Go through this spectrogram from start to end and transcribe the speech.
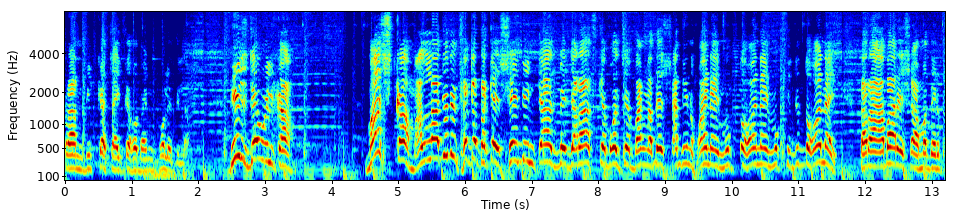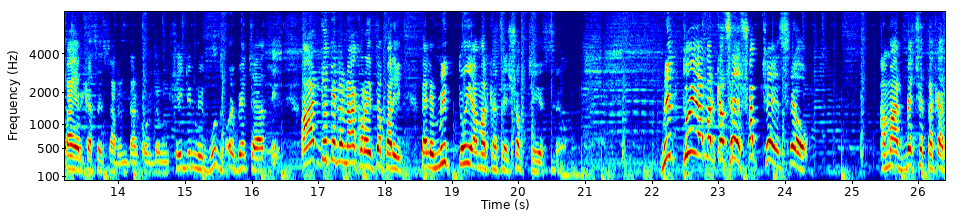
প্রাণ ভিক্ষা চাইতে হবে, আমি বলে দিলাম। This day will come must come Allah যদি থেকে থাকে, সেই দিনটা আসবে। যারা আজকে বলছে বাংলাদেশ স্বাধীন হয় নাই, মুক্ত হয় নাই, মুক্তিযুদ্ধ হয় নাই, তারা আবার এসে আমাদের পায়ের কাছে সারেন্ডার করবে এবং সেই বুধ হয়ে বেঁচে আছি। আর যদি এটা না করাইতে পারি, তাহলে মৃত্যুই আমার কাছে সবচেয়ে শ্রেয়। মৃত্যুই আমার কাছে সবচেয়ে শ্রেয়। আমার বেঁচে থাকার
